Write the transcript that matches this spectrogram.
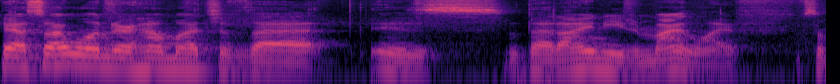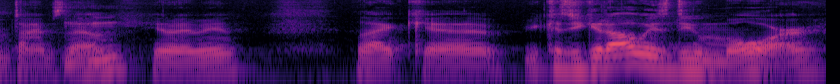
Yeah, so I wonder how much of that is that I need in my life sometimes, though. Mm-hmm. You know what I mean? Like, uh, because you could always do more,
